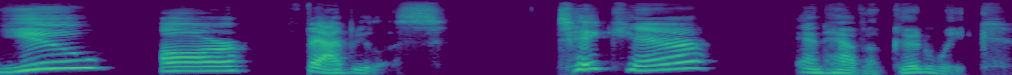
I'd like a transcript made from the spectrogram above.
you are fabulous. Take care and have a good week.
